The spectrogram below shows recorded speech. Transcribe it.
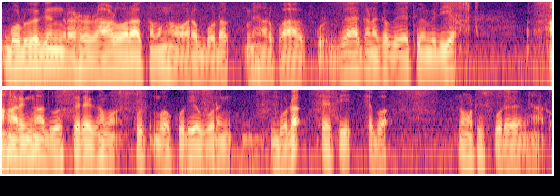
බොඩුවගෙන් රට හවර බොඩක් මෙහර පා ගෑකනක වේතුව මිදිය හා දුවස්තරය ගම කුරිය පුරෙන් බොඩ ඇති එබ නෝටිස් පුරව මෙහාරු.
